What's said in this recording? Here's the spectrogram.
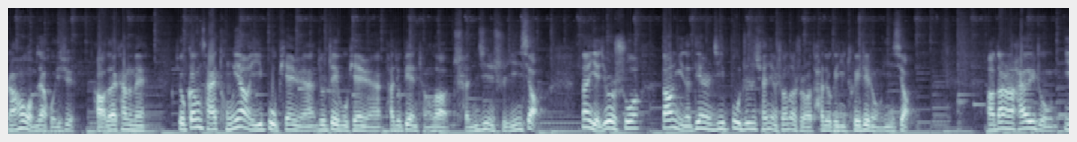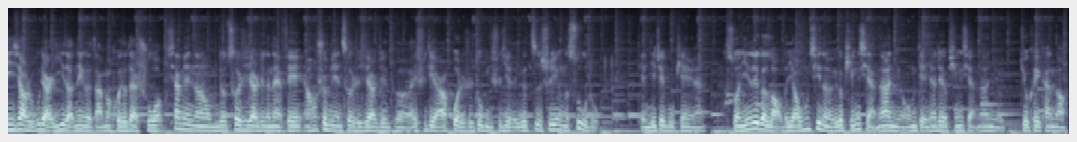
然后我们再回去。好，大家看到没？就刚才同样一部片源，就这部片源，它就变成了沉浸式音效。那也就是说。当你的电视机不支持全景声的时候，它就给你推这种音效啊。当然，还有一种音效是五点一的那个，咱们回头再说。下面呢，我们就测试一下这个奈飞，然后顺便测试一下这个 HDR 或者是杜比世界的一个自适应的速度。点击这部片源，索尼这个老的遥控器呢有一个屏显的按钮，我们点一下这个屏显的按钮，就可以看到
